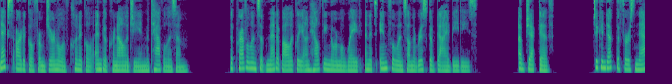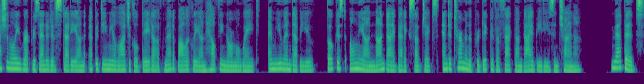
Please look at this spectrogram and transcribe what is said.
Next article from Journal of Clinical Endocrinology and Metabolism. The prevalence of metabolically unhealthy normal weight and its influence on the risk of diabetes. Objective To conduct the first nationally representative study on epidemiological data of metabolically unhealthy normal weight, MUNW, focused only on non diabetic subjects and determine the predictive effect on diabetes in China. Methods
